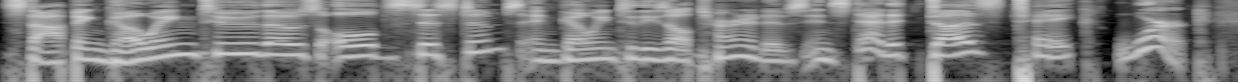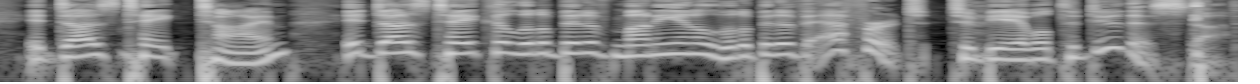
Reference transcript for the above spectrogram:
stopping going to those old systems and going to these alternatives instead. It does take work. It does take time. It does take a little bit of money and a little bit of effort to be able to do this stuff.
